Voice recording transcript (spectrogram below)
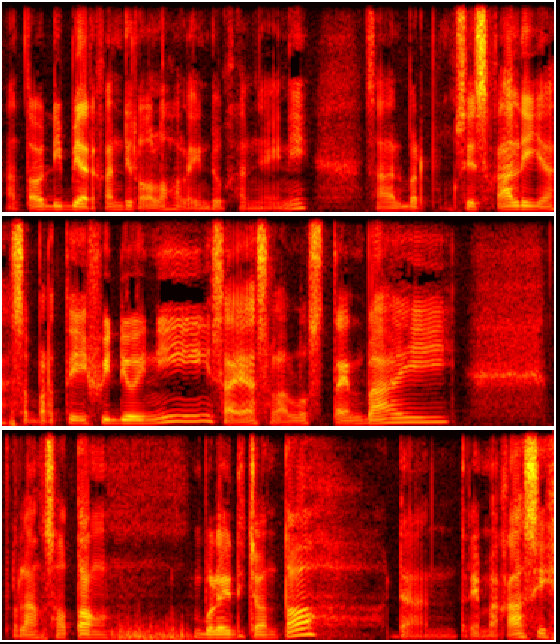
atau dibiarkan diloloh oleh indukannya ini sangat berfungsi sekali ya. Seperti video ini saya selalu standby tulang sotong. Boleh dicontoh dan terima kasih.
